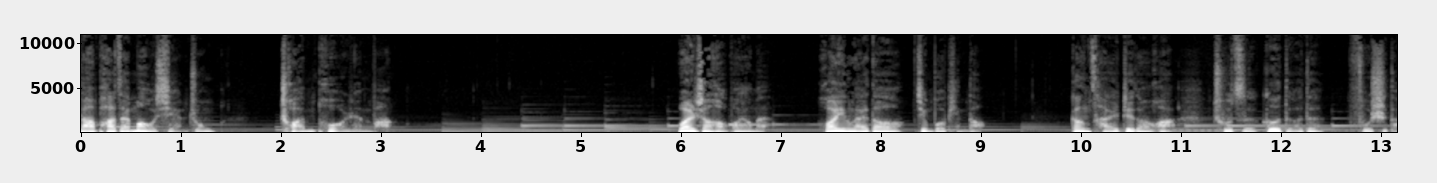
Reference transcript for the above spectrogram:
哪怕在冒险中船破人亡。晚上好，朋友们，欢迎来到静波频道。刚才这段话出自歌德的《浮士德》。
